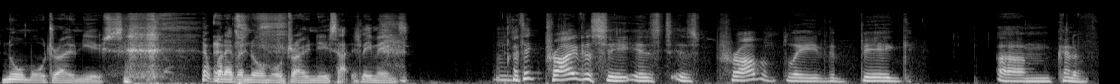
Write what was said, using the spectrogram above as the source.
normal drone use, whatever normal drone use actually means. I think privacy is is probably the big um, kind of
